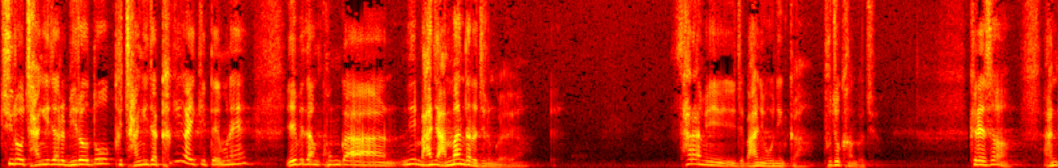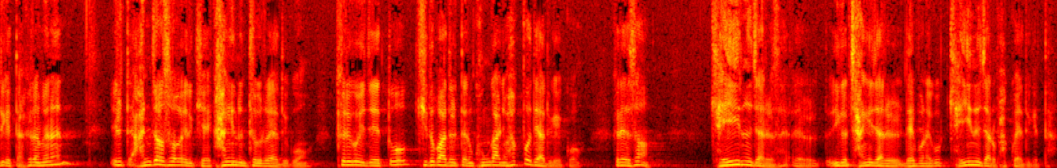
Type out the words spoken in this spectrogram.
뒤로 장의자를 밀어도 그 장의자 크기가 있기 때문에 예배당 공간이 많이 안 만들어지는 거예요. 사람이 이제 많이 오니까 부족한 거죠. 그래서 안 되겠다. 그러면은 일단 앉아서 이렇게 강의는 들어야 되고 그리고 이제 또 기도받을 때는 공간이 확보돼야 되겠고 그래서 개인 의자를 이거 장의자를 내보내고 개인 의자로 바꿔야 되겠다.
